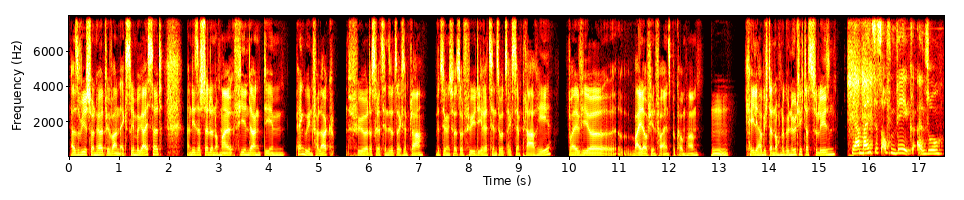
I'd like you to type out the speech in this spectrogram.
also wie ihr schon hört, wir waren extrem begeistert. An dieser Stelle nochmal vielen Dank dem Penguin Verlag für das Rezensionsexemplar, beziehungsweise für die Rezensionsexemplare weil wir beide auf jeden Fall eins bekommen haben. Mhm. Kaylee habe ich dann noch nur genötigt, das zu lesen. Ja, meins ist auf dem Weg, also.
